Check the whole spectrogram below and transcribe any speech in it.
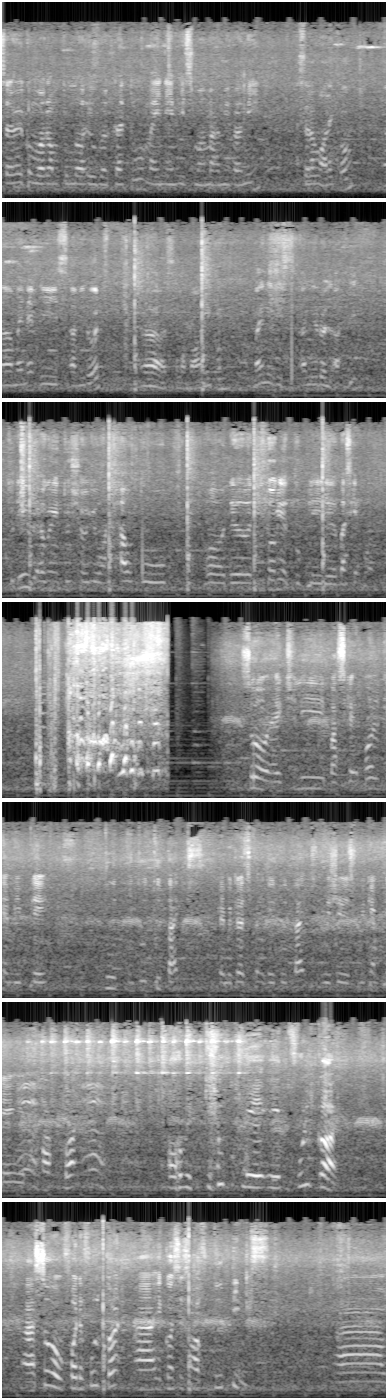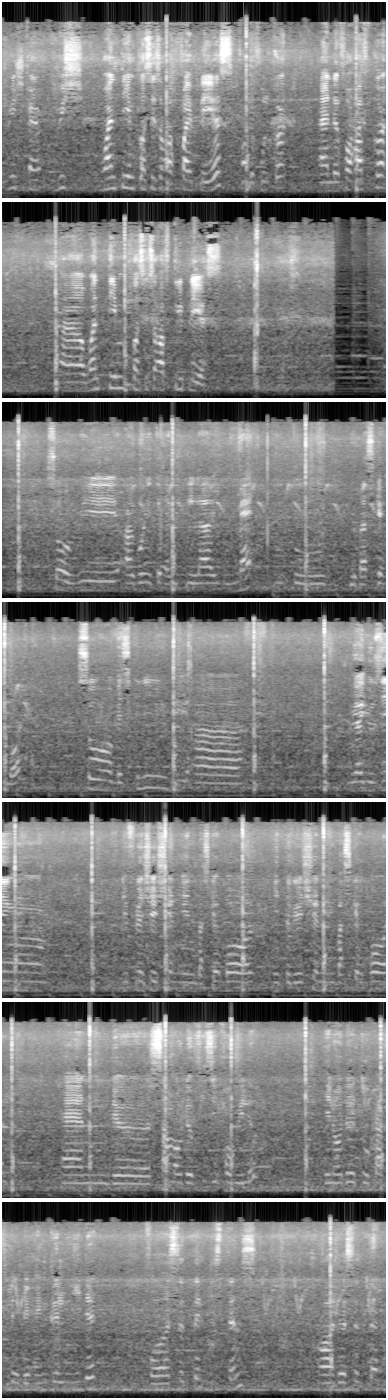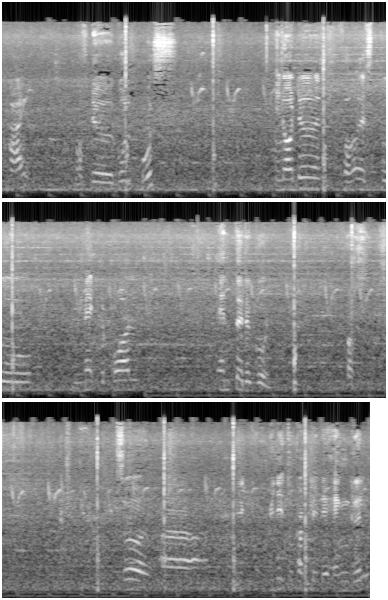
Assalamualaikum warahmatullahi wabarakatuh. My name is Muhammad Amir Fahmi. Assalamualaikum. Uh, my name is Amirul. Uh, Assalamualaikum. My name is Amirul Ahdi. Today we are going to show you on how to or the tutorial to play the basketball. so actually basketball can be played two into two types. Can be classified into two types, which is we can play it half court or we can play it full court. Uh, so for the full court, uh, it consists of two teams. Uh, which can, which one team consists of five players for the full court, and for half court, uh, one team consists of three players. So we are going to apply math into the basketball. So basically we are we are using differentiation in basketball, integration in basketball, and some of the physics formula in order to calculate the angle needed for a certain distance or the certain height of the goal post in order for us to make the ball enter the goal. So uh, we, we need to calculate the angle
